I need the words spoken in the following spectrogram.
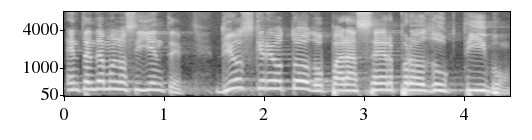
entendemos lo siguiente, Dios creó todo para ser productivo.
